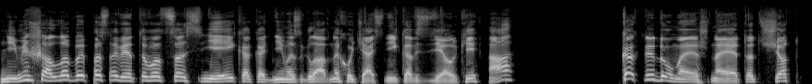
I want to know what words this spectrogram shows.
Не мешало бы посоветоваться с ней как одним из главных участников сделки, а? Как ты думаешь на этот счет?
